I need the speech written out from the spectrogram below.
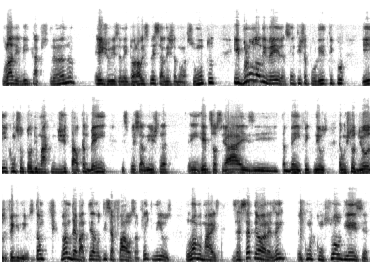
Vladimir Capistrano, ex-juiz eleitoral, especialista no assunto, e Bruno Oliveira, cientista político e consultor de marketing digital, também especialista em redes sociais e também fake news, é um estudioso de fake news. Então, vamos debater a notícia falsa, fake news, logo mais, 17 horas, hein? Eu conto com sua audiência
